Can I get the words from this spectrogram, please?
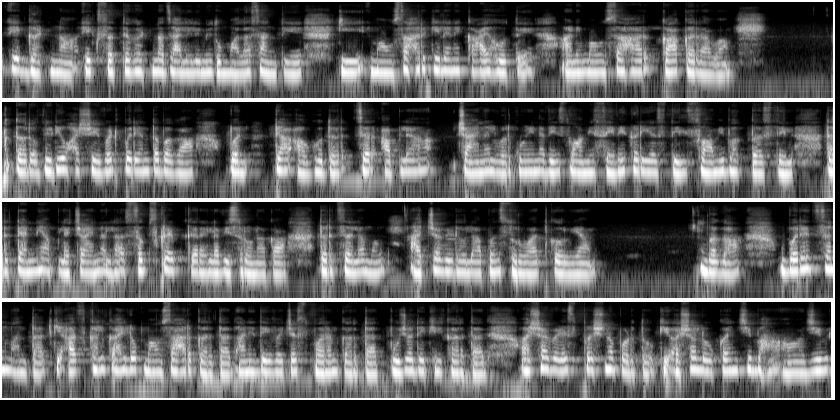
एक घटना एक सत्य घटना झालेली मी तुम्हाला सांगते की मांसाहार केल्याने काय होते आणि मांसाहार का करावा? तर व्हिडिओ हा शेवटपर्यंत बघा. पण त्या अगोदर जर आपल्या चॅनलवर कोणी नवीन स्वामी सेवेकरी असतील स्वामी भक्त असतील तर त्यांनी आपल्या चॅनलला सबस्क्राईब करायला विसरू नका. तर चला मग आजच्या व्हिडिओला आपण सुरुवात करूया. बघा बरेच जण म्हणतात की आजकाल काही लोक मांसाहार करतात आणि देवाचे स्मरण करतात पूजा देखील करतात. अशा वेळेस प्रश्न पडतो की अशा लोकांची भा जी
